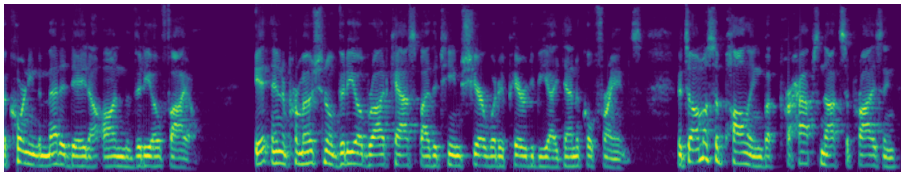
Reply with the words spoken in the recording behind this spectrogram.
according to metadata on the video file. It and a promotional video broadcast by the team share what appear to be identical frames. It's almost appalling, but perhaps not surprising,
